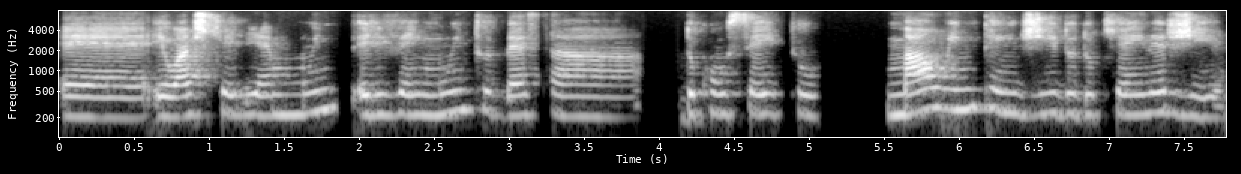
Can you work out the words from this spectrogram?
é, eu acho que ele é muito, ele vem muito dessa do conceito mal entendido do que é energia.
